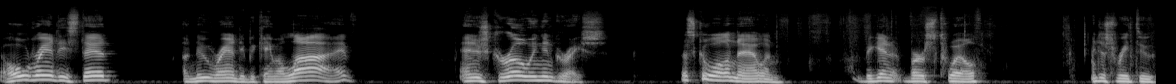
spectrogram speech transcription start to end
Old Randy's dead, a new Randy became alive and is growing in grace. Let's go on now and begin at verse 12 and just read through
